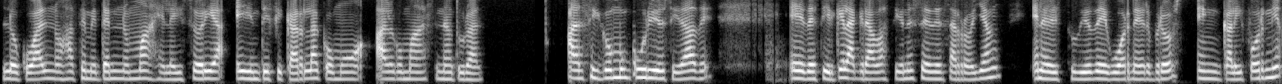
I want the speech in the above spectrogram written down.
lo cual nos hace meternos más en la historia e identificarla como algo más natural. Así como curiosidades, es decir que las grabaciones se desarrollan en el estudio de Warner Bros. en California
